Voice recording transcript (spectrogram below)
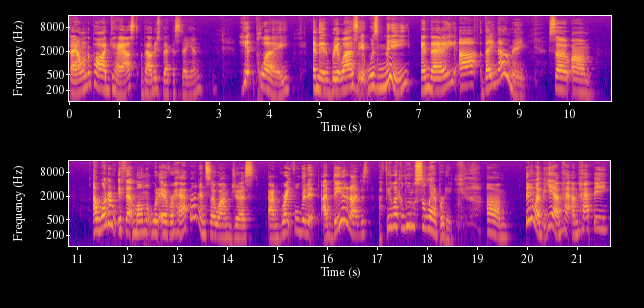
found a podcast about Uzbekistan, hit play, and then realized it was me, and they uh, they know me. So um, I wonder if that moment would ever happen, and so I'm just I'm grateful that it I did, and I just I feel like a little celebrity. Um, but anyway, but yeah, I'm, ha- I'm happy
